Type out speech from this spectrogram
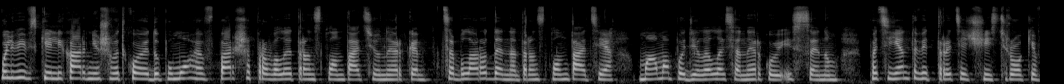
У Львівській лікарні швидкої допомоги вперше провели трансплантацію нирки. Це була родинна трансплантація. Мама поділилася ниркою із сином. Пацієнтові 36 років.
